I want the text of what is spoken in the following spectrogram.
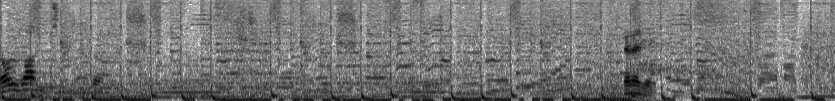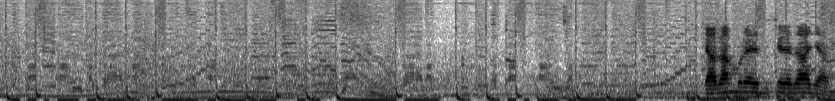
Yoldan çıktı. Gelecek. Ya ben buraya bir kere daha zamanında.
